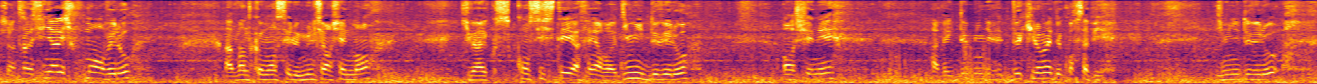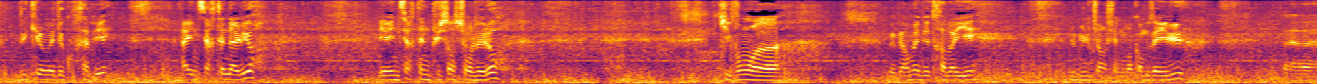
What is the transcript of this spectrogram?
je suis en train de finir l'échauffement en vélo avant de commencer le multi-enchaînement qui va consister à faire 10 minutes de vélo enchaîné avec 2, minutes, 2 km de course à pied. 10 minutes de vélo, 2 km de course à pied à une certaine allure et à une certaine puissance sur le vélo qui vont euh, me permettre de travailler le multi-enchaînement. Comme vous avez vu, euh,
